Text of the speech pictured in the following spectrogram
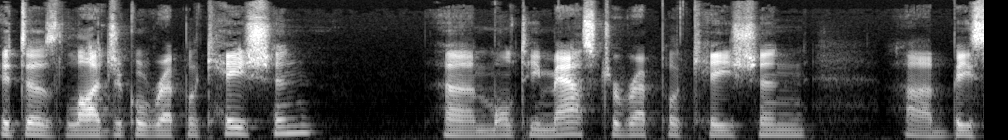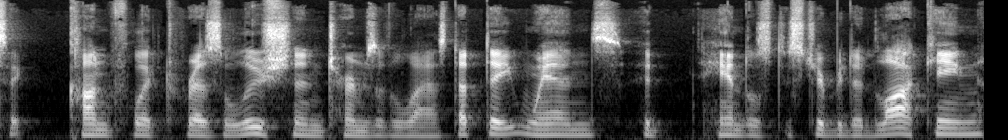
it does logical replication, uh, multi-master replication, uh, basic conflict resolution in terms of the last update wins. It handles distributed locking,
